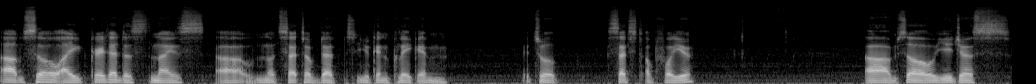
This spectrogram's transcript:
Um, so I created this nice uh, node setup that you can click and it will set it up for you. Um, so you just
